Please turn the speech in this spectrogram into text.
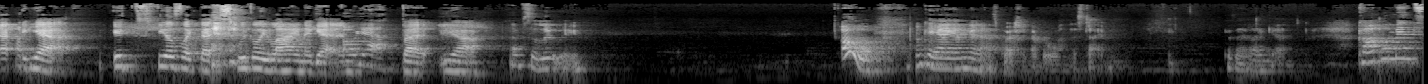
I, uh, yeah. It feels like that squiggly line again. oh, yeah. But yeah. Absolutely. Oh, okay. I am going to ask question number one this time because I like it. Compliments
